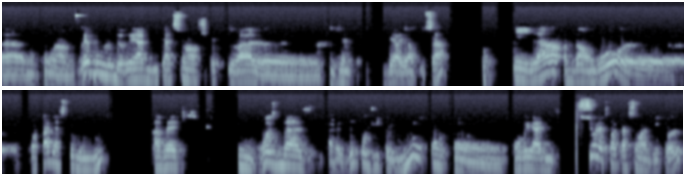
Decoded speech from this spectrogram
Euh, donc, on a un vrai boulot de réhabilitation architecturale euh, qui vient derrière tout ça. Et là, ben, en gros, euh, repas gastronomie avec une grosse base avec des produits que nous, on, on, on réalise sur l'exploitation agricole,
